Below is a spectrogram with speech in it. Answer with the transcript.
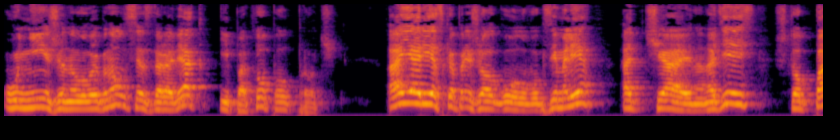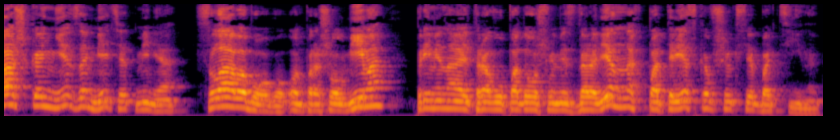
Униженно улыбнулся здоровяк и потопал прочь. А я резко прижал голову к земле, отчаянно надеясь, что Пашка не заметит меня. Слава богу, он прошел мимо, приминая траву подошвами здоровенных, потрескавшихся ботинок.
